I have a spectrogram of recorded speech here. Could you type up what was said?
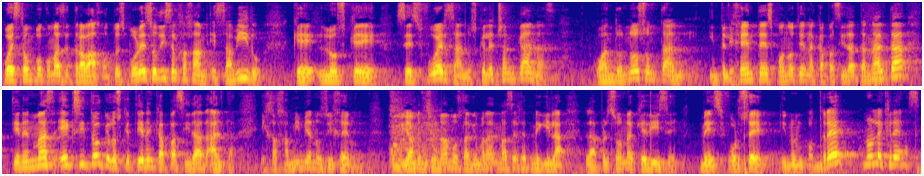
cuesta un poco más de trabajo. Entonces, por eso dice el Jajam, es sabido que los que se esfuerzan, los que le echan ganas, cuando no son tan inteligentes, cuando no tienen la capacidad tan alta, tienen más éxito que los que tienen capacidad alta. Y Jajamim ya nos dijeron, como ya mencionamos, la Gemara en Masejet la persona que dice, me esforcé y no encontré, no le creas.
